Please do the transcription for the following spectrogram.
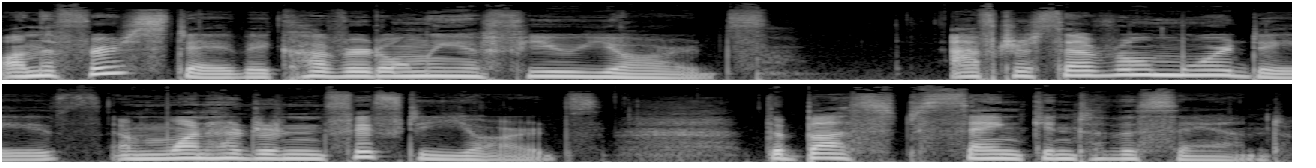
On the first day, they covered only a few yards. After several more days and 150 yards, the bust sank into the sand.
